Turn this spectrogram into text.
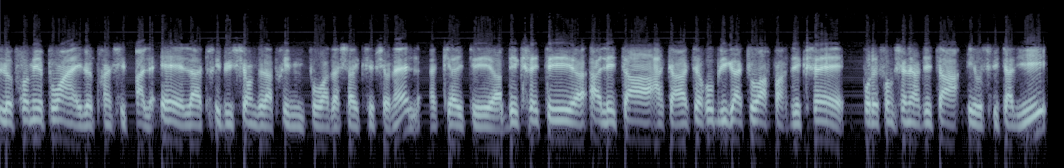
Le premier point et le principal est l'attribution de la prime pouvoir d'achat exceptionnel qui a été euh, décrétée à l'État à caractère obligatoire par décret pour les fonctionnaires d'État et hospitaliers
